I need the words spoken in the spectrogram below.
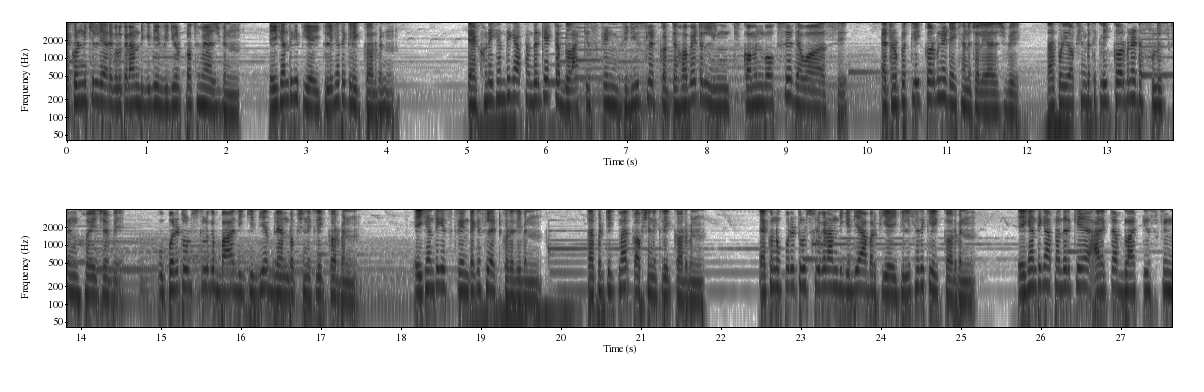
এখন নিচে লেয়ারগুলোকে ডান দিকে দিয়ে ভিডিওর প্রথমে আসবেন। এইখান থেকে পিআইপি লেখাতে ক্লিক করবেন। এখন এখান থেকে আপনাদেরকে একটা ব্ল্যাক স্ক্রিন ভিডিও সিলেক্ট করতে হবে, এটা লিঙ্ক কমেন্ট বক্সে দেওয়া আছে। এটার উপরে ক্লিক করবেন, এটা এখানে চলে আসবে। তারপর এই অপশানটাতে ক্লিক করবেন, এটা ফুল স্ক্রিন হয়ে যাবে। উপরে টুলসগুলোকে বা দিকে দিয়ে ব্ল্যান্ড অপশানে ক্লিক করবেন। এইখান থেকে স্ক্রিনটাকে সিলেক্ট করে দিবেন। তারপর টিকমার্ক অপশানে ক্লিক করবেন। এখন উপরে টুলসগুলোকে ডান দিকে দিয়ে আবার পিআইপি লিখাতে ক্লিক করবেন। এখান থেকে আপনাদেরকে আরেকটা black screen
